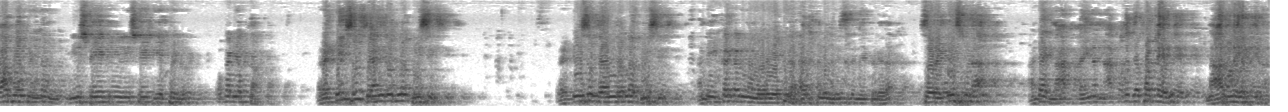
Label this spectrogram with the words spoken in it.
బాబు చెప్పిండు ఈ స్టేట్ ఈ స్టేట్ చెప్పిండు. ఒకటి చెప్తా. రెడ్డిస్ బెంగళూరులో బీసీ. రెడ్డిస్ బెంగళూరులో బీసీ. అంటే ఇక్కడ మనం ఎవరు చెప్పిన రాజకీయాలు బీసీ అని చెప్పారు కదా. సో రెడ్డిస్ కూడా అంటే నాకు అయినా నాకు కూడా చెప్పట్లేదు. నార్మల్ చెప్తున్నా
